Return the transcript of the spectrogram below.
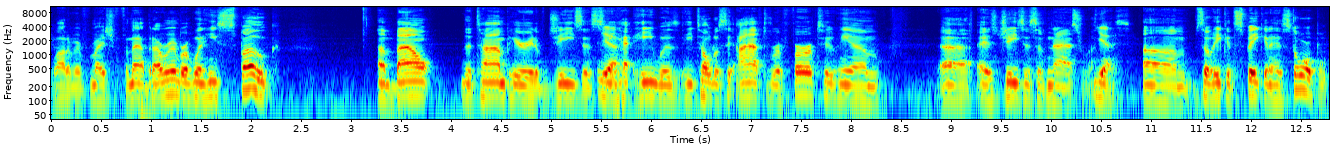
a lot of information from that. But I remember when he spoke about the time period of Jesus. Yeah. He, ha- he was he told us I have to refer to him uh, as Jesus of Nazareth. Yes. Um, so he could speak in a historical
